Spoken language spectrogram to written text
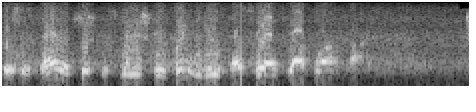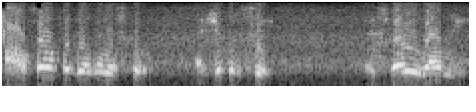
This is then to keep this ministry bringing you, thus says Yahweh God. Also forgiving is good. As you can see, it's very well needed.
